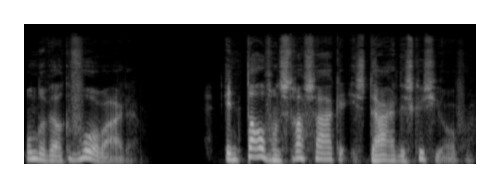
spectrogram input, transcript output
onder welke voorwaarden. In tal van strafzaken is daar discussie over.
